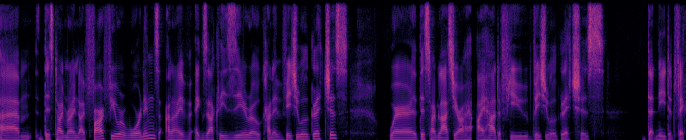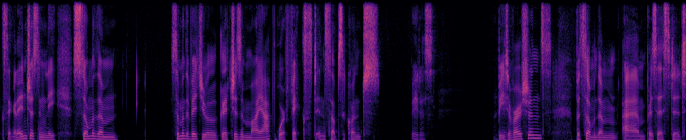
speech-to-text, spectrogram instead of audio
um, this time around, I've far fewer warnings and I've exactly zero kind of visual glitches. Where this time last year, I, I had a few visual glitches that needed fixing. And interestingly, some of them some of the visual glitches in my app were fixed in subsequent betas, okay. beta versions, but some of them um, persisted.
